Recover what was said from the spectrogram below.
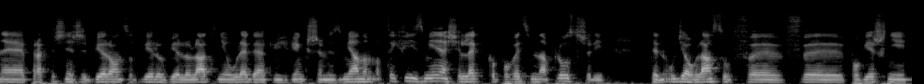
e, praktycznie rzecz biorąc od wielu, wielu lat nie ulega jakimś większym zmianom. No w tej chwili zmienia się lekko powiedzmy na plus, czyli ten udział lasów w powierzchni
